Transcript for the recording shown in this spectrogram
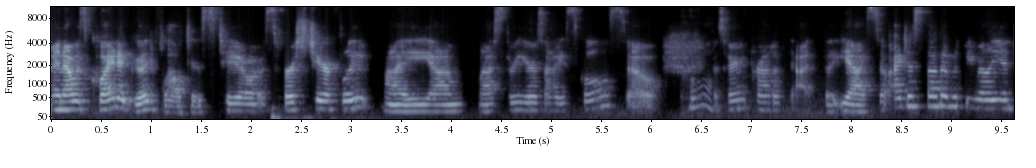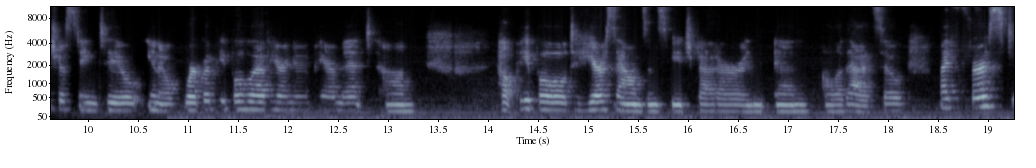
and I was quite a good flautist too. I was first chair flute my um, last three years of high school, so cool. I was very proud of that. But yeah, so I just thought it would be really interesting to you know work with people who have hearing impairment, um, help people to hear sounds and speech better, and and all of that. So my first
